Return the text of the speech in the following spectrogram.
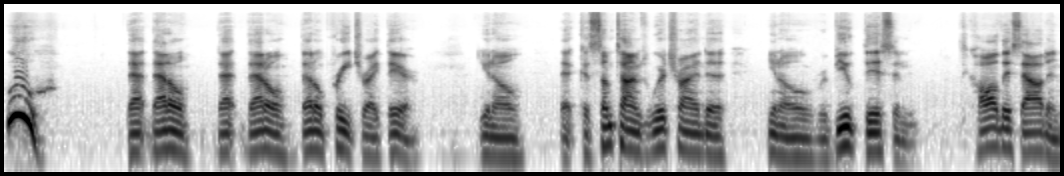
whoo, that that'll that that'll that'll preach right there. You know that because sometimes we're trying to, you know, rebuke this and call this out, and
